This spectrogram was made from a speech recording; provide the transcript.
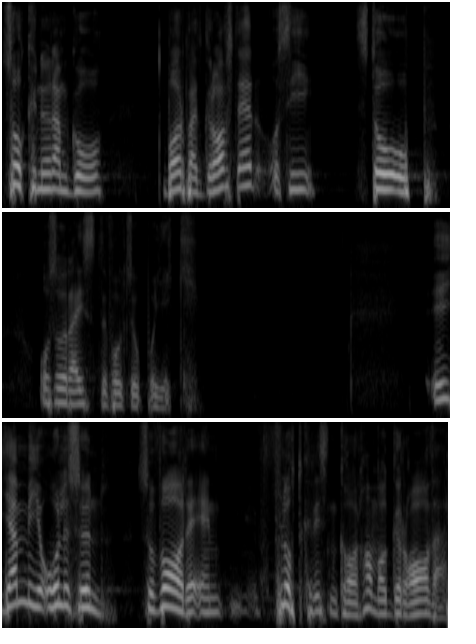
så kunne de gå bare på et gravsted og si 'stå opp', og så reiste folk seg opp og gikk. Hjemme i Ålesund så var det en flott kristen kar. Han var graver.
